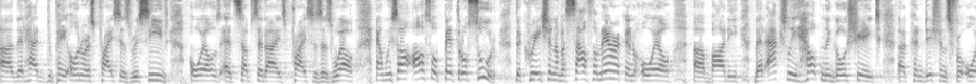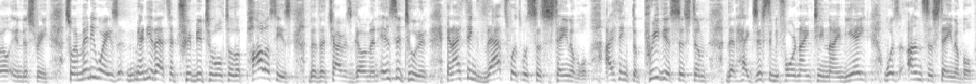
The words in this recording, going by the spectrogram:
uh, that had to pay onerous prices received oils at subsidized prices as well. And we saw also Petrosur, the creation of a South American oil uh, body that actually helped negotiate uh, conditions for oil industry. So in many ways, many of that's attributable to the policies that the Chavez government instituted, and I think that's what was sustainable. I think the previous system that existed before 1998 was unsustainable.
